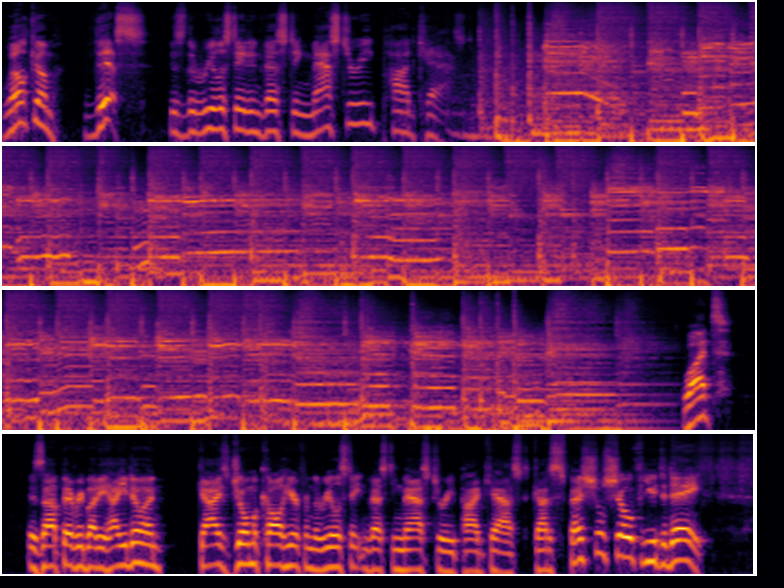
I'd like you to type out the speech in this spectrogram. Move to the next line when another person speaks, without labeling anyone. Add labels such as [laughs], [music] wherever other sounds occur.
Welcome. This is the Real Estate Investing Mastery Podcast. What is up, everybody? How you doing? Guys, Joe McCall here from the Real Estate Investing Mastery Podcast. Got a special show for you today,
